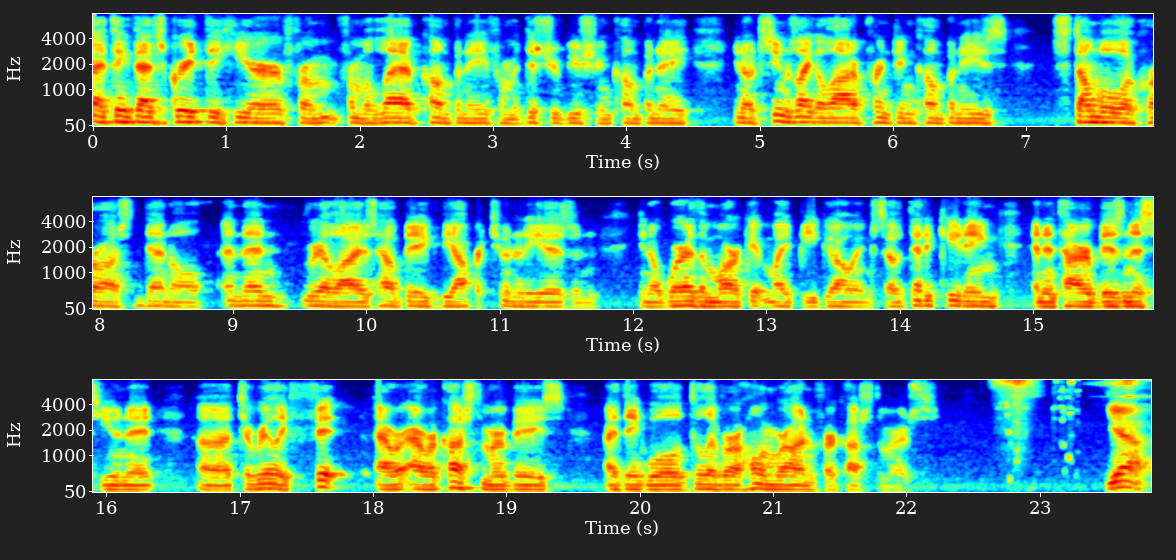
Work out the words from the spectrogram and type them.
I think that's great to hear from from a lab company, from a distribution company. You know, it seems like a lot of printing companies stumble across dental and then realize how big the opportunity is and you know where the market might be going. So dedicating an entire business unit uh, to really fit our our customer base, I think will deliver a home run for customers. Yeah,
